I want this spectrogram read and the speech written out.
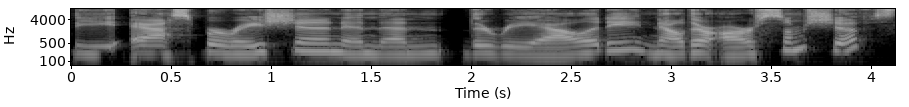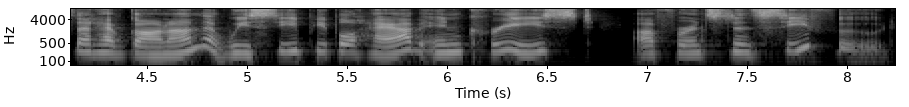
the aspiration and then the reality. Now, there are some shifts that have gone on that we see people have increased, uh, for instance, seafood.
